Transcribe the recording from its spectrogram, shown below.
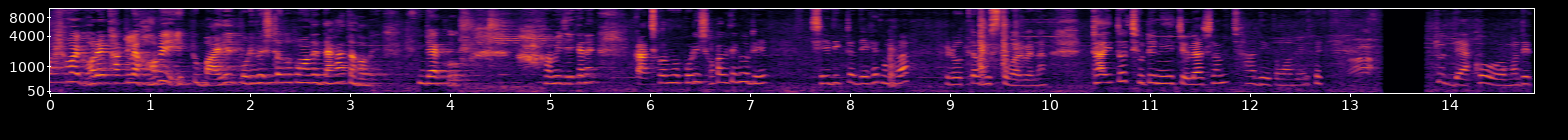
সব সময় ঘরে থাকলে হবে, একটু বাইরের পরিবেশটা তো তোমাদের দেখাতে হবে। দেখো, আমি যেখানে কাজকর্ম করি সকাল থেকে উঠে, সেই দিকটা দেখে তোমরা রোদটা বুঝতে পারবে না। তাই তো ছুটে নিয়ে চলে আসলাম ছাদে তোমাদের। একটু দেখো আমাদের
